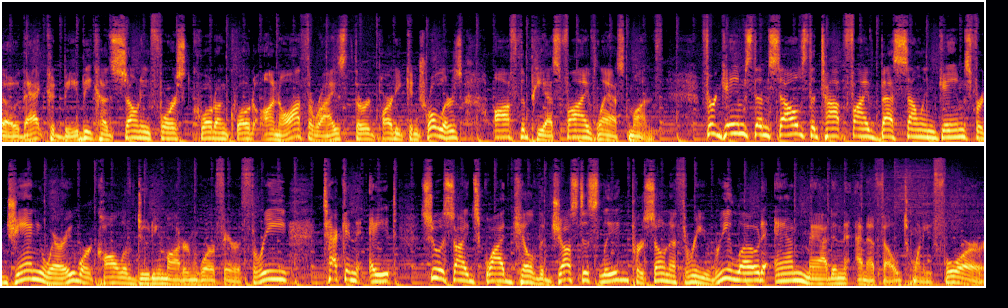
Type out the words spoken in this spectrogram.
though that could be because Sony forced quote unquote unauthorized third party controllers off the PS5 last month. For games themselves, the top five best selling games for January were Call of Duty Modern Warfare 3, Tekken 8, Suicide Squad Kill the Justice League, Persona 3 Reload, and Madden NFL 24.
